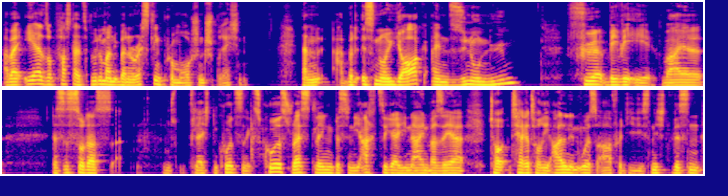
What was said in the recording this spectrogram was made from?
aber eher so fast, als würde man über eine Wrestling-Promotion sprechen, dann ist New York ein Synonym für WWE, weil das ist so das vielleicht einen kurzen Exkurs. Wrestling bis in die 80er hinein war sehr territorial in den USA, für die, die es nicht wissen.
